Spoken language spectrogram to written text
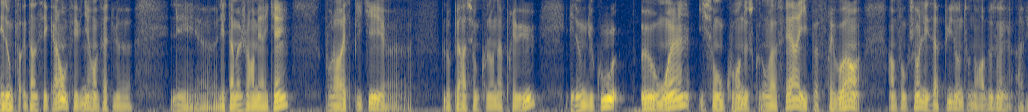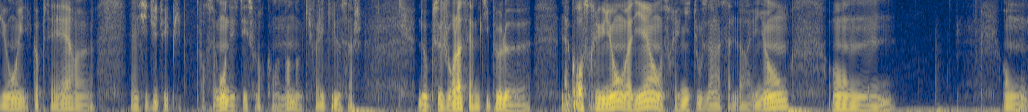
Et donc dans ces cas-là, on fait venir en fait euh, l'état-major américain pour leur expliquer euh, l'opération que l'on a prévue. Et donc du coup, eux au moins, ils sont au courant de ce que l'on va faire, ils peuvent prévoir en fonction les appuis dont on aura besoin, avion, hélicoptère, euh, et ainsi de suite. Et puis forcément, on était sous leur commandement, donc il fallait qu'ils le sachent. Donc ce jour-là, c'est un petit peu le, la grosse réunion, on va dire. On se réunit tous dans la salle de réunion, on on,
